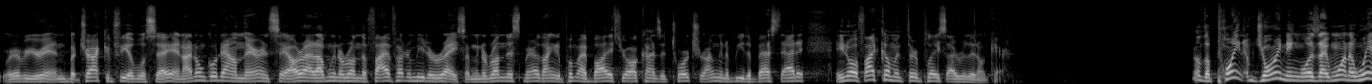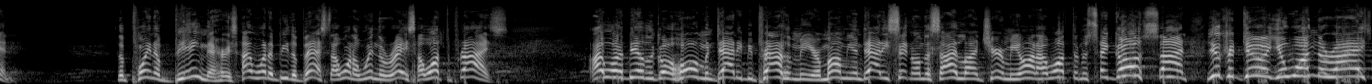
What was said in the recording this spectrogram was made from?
wherever you're in, but track and field will say, and I don't go down there and say, all right, I'm going to run the 500 meter race. I'm going to run this marathon. I'm going to put my body through all kinds of torture. I'm going to be the best at it. And you know, if I come in third place, I really don't care. No, the point of joining was I want to win. The point of being there is I want to be the best. I want to win the race. I want the prize. I want to be able to go home and daddy be proud of me, or mommy and daddy sitting on the sideline cheering me on. I want them to say, Go, son, you could do it. You won the race.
